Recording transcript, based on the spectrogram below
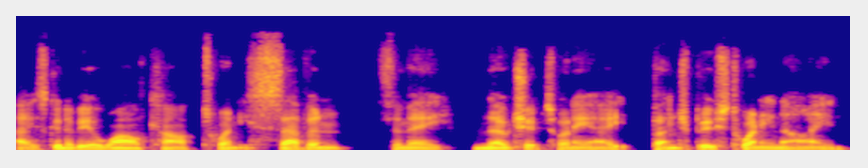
uh, it's going to be a wildcard 27 for me. No chip 28, bench boost 29.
